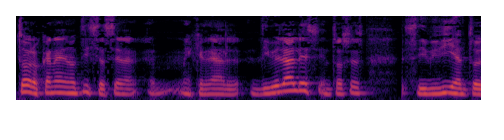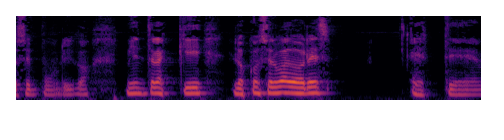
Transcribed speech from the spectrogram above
Todos los canales de noticias eran en general liberales, entonces se dividían todo ese público. Mientras que los conservadores este,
